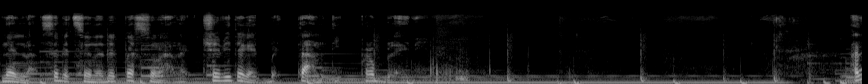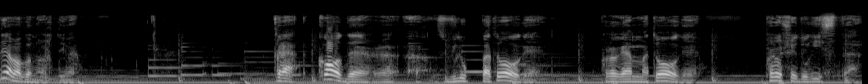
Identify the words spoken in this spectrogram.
nella selezione del personale ci eviterebbe tanti problemi. Andiamo con ordine. Tra coder, sviluppatore, programmatore, procedurista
